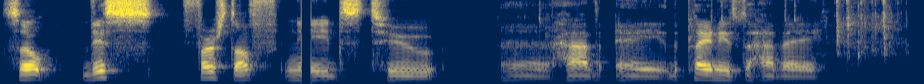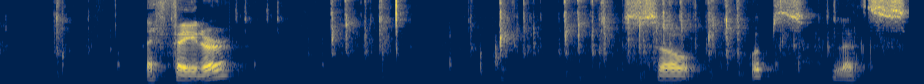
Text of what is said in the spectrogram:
So this first off needs to uh, have a the player needs to have a a fader. So whoops, let's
